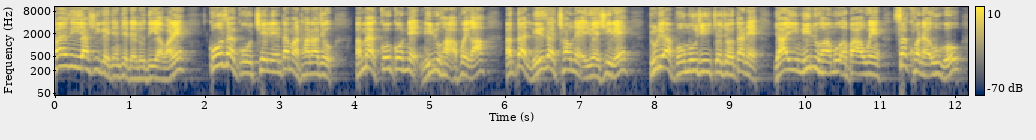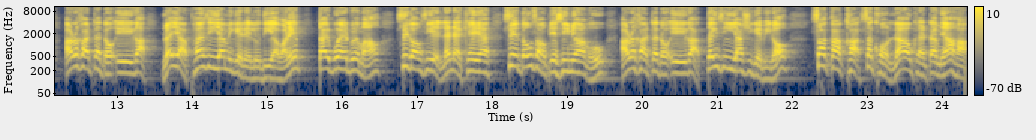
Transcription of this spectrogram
ဖမ်းဆီးရရှိခဲ့ခြင်းဖြစ်တယ်လို့သိရပါတယ်။69ခြေလင်တပ်မှဌာနချုပ် အမတ်69နှစ်နီးပြူဟာအဖွဲ့ကအသက်46နှစ်အရွယ်ရှိတဲ့ဒုတိယဗိုလ်မှူးကြီးကျော်ကျော်တက်နဲ့ယာယီနီးပြူဟာမှုအပါအဝင်18ဦးကိုအရက်ခတပ်တော် AA ကလက်ရဖမ်းဆီးရမိခဲ့တယ်လို့သိရပါတယ်။တိုက်ပွဲအတွင်းမှာစစ်ကောင်စီရဲ့လက်နက်ခဲယမ်းစစ်အုံဆောင်ပစ္စည်းများကိုအရက်ခတပ်တော် AA ကတင်စီရရှိခဲ့ပြီးတော့စကခစက်ခွန်လက်အောက်ခံတပ်များဟာ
